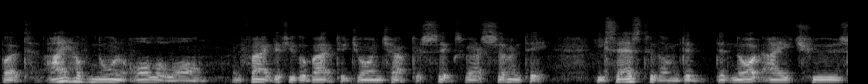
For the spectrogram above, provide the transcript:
but I have known all along. In fact, if you go back to John chapter 6, verse 70, he says to them, Did, did not I choose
